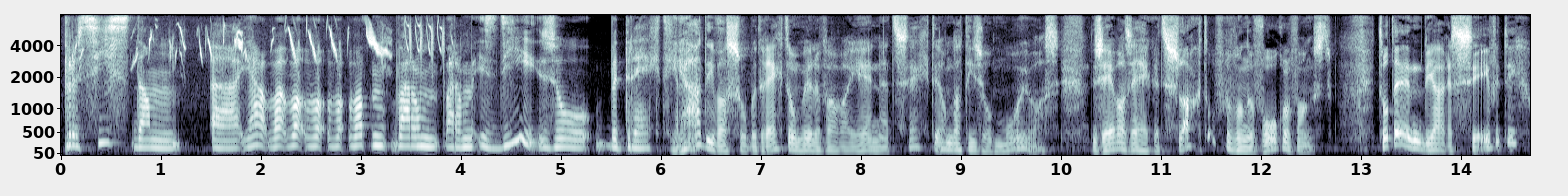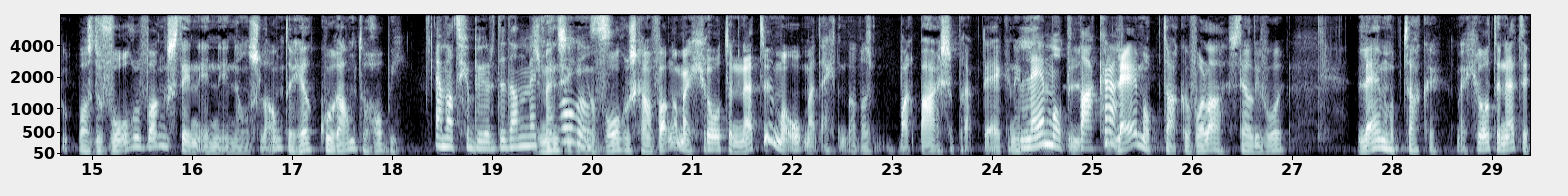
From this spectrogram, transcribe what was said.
precies dan... eh, ja, wa- wa- wa- wat, waarom, waarom is die zo bedreigd geraakt? Ja, die was zo bedreigd omwille van wat jij net zegt, hè, omdat hij zo mooi was. Dus hij was eigenlijk het slachtoffer van de vogelvangst. Tot in de jaren 70 was de vogelvangst in, in, in ons land een heel courante hobby. En wat gebeurde dan met Dus mensen vogels? gingen vogels gaan vangen met grote netten, maar ook met echt dat was barbarische praktijken. Lijm op takken. Lijm op takken, voilà, stel je voor. Lijm op takken, met grote netten.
